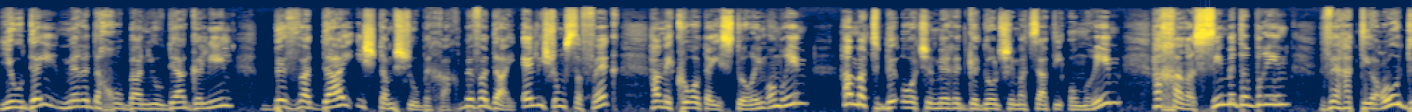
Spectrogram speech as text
יהודי מרד החורבן, יהודי הגליל, בוודאי השתמשו בכך, בוודאי. אין לי שום ספק, המקורות ההיסטוריים אומרים, המטבעות של מרד גדול שמצאתי אומרים, החרסים מדברים, והתיעוד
